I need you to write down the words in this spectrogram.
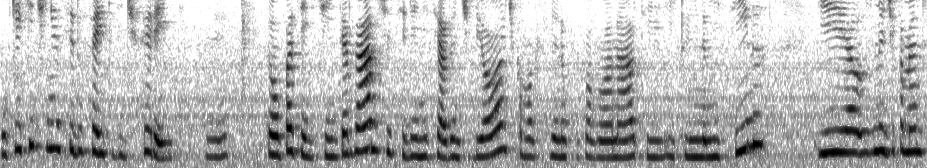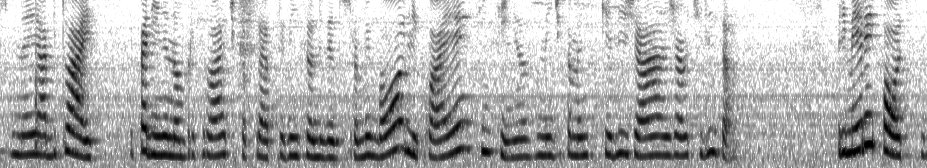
O que, que tinha sido feito de diferente? Né? Então, o paciente tinha internado, tinha sido iniciado antibiótico, amoxicilina com clavulanato e, e clindamicina, e uh, os medicamentos né, habituais, heparina não profilática para prevenção do evento tromboembólico, AS, enfim, os medicamentos que ele já, já utilizava. Primeira hipótese,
